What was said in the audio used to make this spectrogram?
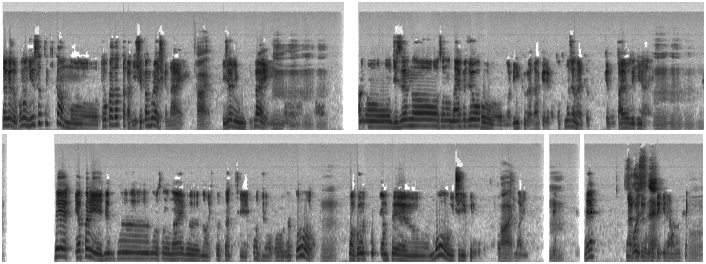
だけど、この入札期間も10日だったか2週間ぐらいしかない。はい。非常に短いうんうんものうんうん。あのー事前のその内部情報のリークがなければ、とてもじゃないとけど対応できない。うんうんうんで、やっぱり電通のその内部の人たちの情報だと、うん。うん。まあ、GoTo キャンペーンもうちに来ることが決まり、うん。ね。すごいですね。的な話。うん。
